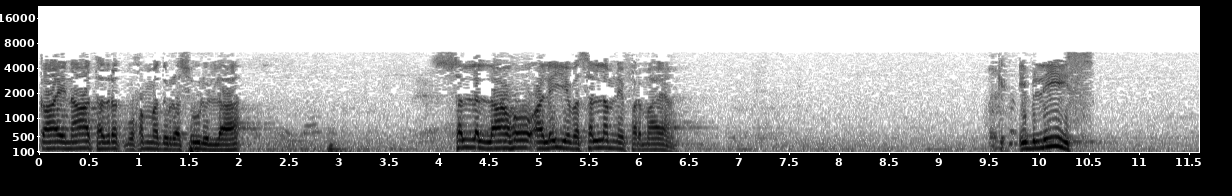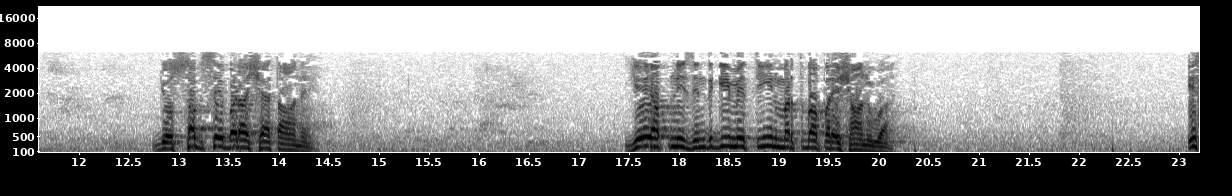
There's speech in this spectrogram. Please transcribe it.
کائنات حضرت محمد الرسول اللہ صلی اللہ علیہ وسلم نے فرمایا کہ ابلیس جو سب سے بڑا شیطان ہے، یہ اپنی زندگی میں تین مرتبہ پریشان ہوا۔ اس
